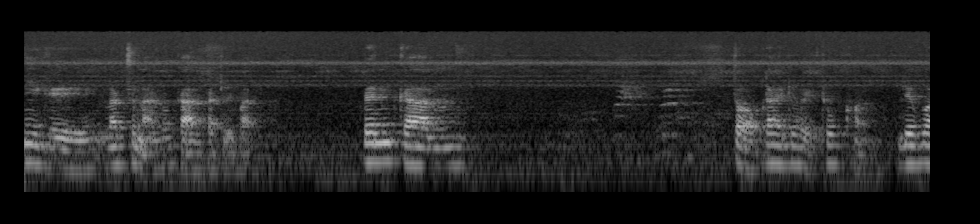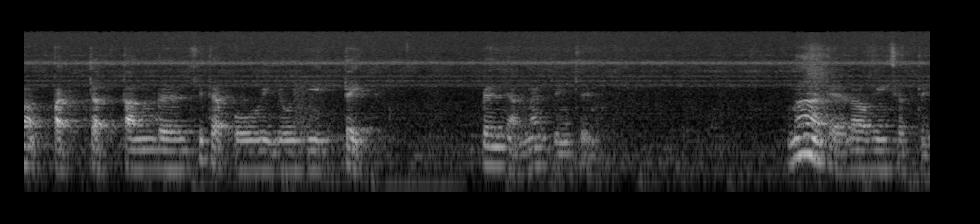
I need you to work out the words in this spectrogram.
นี่คือลักษณะของการปฏิบัติ เป็นการตอบได้ด้วยทุกคน เรียกว่าปัจจัตตังเบคิตปูวิโยหิติ เป็นอย่างนั้นจริงๆมื่อแต่เรามีสติ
